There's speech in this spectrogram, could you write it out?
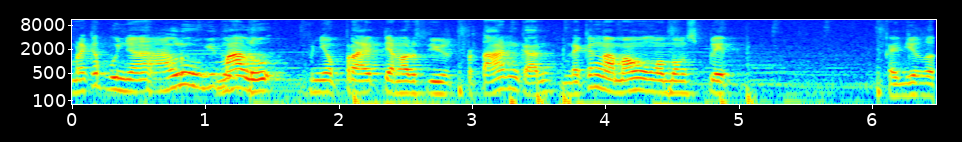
mereka punya malu gitu malu, punya pride yang harus dipertahankan, mereka nggak mau ngomong split. Kayak gitu.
